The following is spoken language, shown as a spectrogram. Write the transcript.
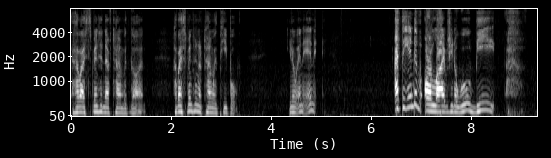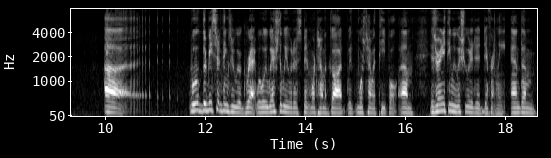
have I spent enough time with God? Have I spent enough time with people? You know, and and at the end of our lives, you know, we'll be uh will there be certain things we regret? Will we wish that we would have spent more time with God, with more time with people? Um, is there anything we wish we would have did differently? And um,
